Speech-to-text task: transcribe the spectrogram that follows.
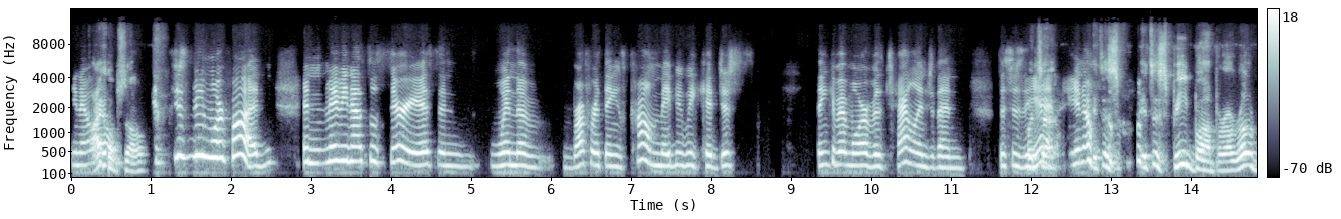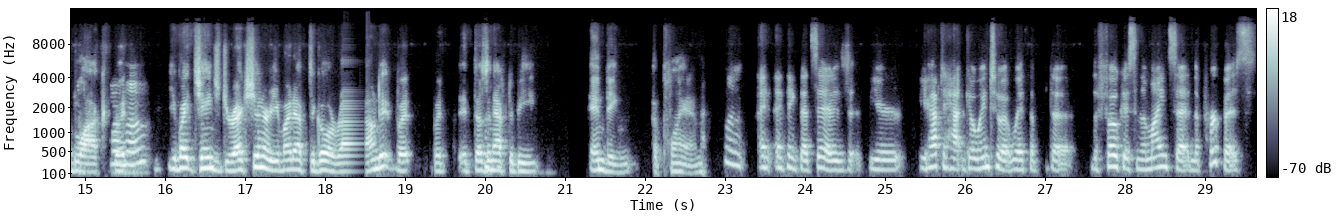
You know, i hope so it'd just be more fun and maybe not so serious. And when the rougher things come, maybe we could just think of it more of a challenge than this is the Well, it's a- end. you know, it's a it's a speed bump or a roadblock but uh-huh. you might change direction or you might have to go around it but but it doesn't have to be ending a plan Well, I, I think that's it. Is you're you have to ha- go into it with the, the the focus and the mindset and the purpose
